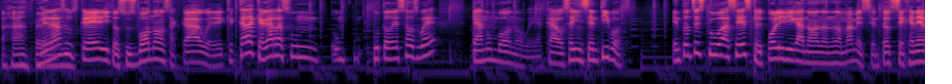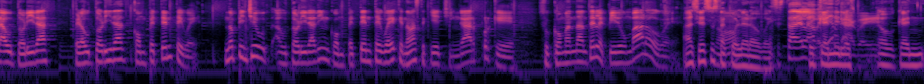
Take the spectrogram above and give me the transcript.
Ajá. Le pero- das sus créditos, sus bonos acá, güey. De que cada que agarras un, un puto de esos, güey, te dan un bono, güey, acá. O sea, incentivos. Entonces tú haces que el poli diga, no, no, no mames. Entonces se genera autoridad. Pero autoridad competente, güey. No pinche au- autoridad incompetente, güey, que nada más te quiere chingar porque su comandante le pide un varo, güey. Ah, sí, eso está No, culero, güey. Pues está de la Y que ni verga, les- güey. O que n-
